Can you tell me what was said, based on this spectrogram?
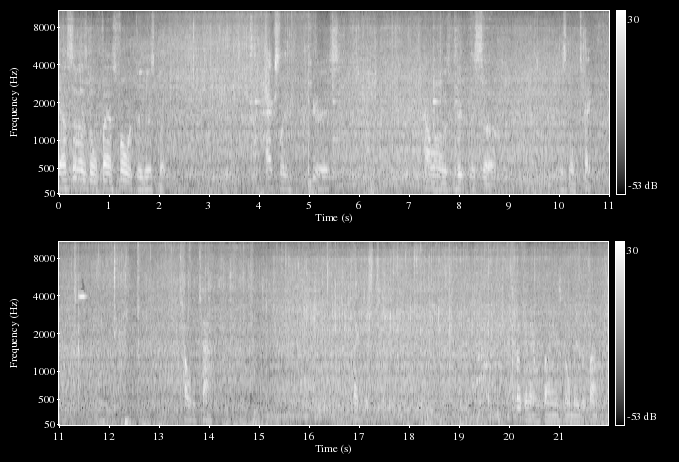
Yeah, I said I was gonna fast forward through this, but I'm actually curious how long this bit this uh is gonna take. Total time. I think just cooking everything is gonna be the thing.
